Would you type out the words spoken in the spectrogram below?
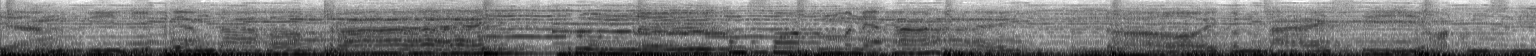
ចាំងពីពាំងដើមត្រែងរួមនៅកំសត់ម្នាក់ឯងកណ្ដោយកណ្ដែស៊ីអត់ស៊ី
